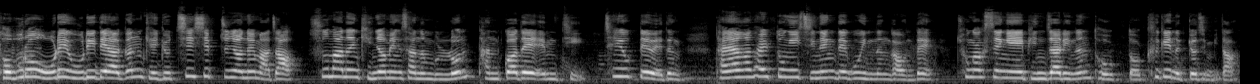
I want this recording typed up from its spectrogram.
더불어 올해 우리 대학은 개교 70주년을 맞아 수많은 기념행사는 물론 단과대 MT, 체육대회 등 다양한 활동이 진행되고 있는 가운데 총학생회의 빈자리는 더욱더 크게 느껴집니다.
